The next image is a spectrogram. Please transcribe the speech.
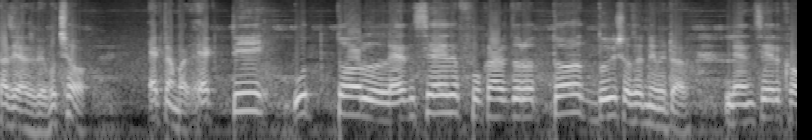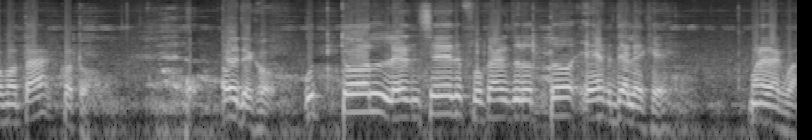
কাজে আসবে, বুঝছ? এক নাম্বার, একটি উত্তর লেন্সের ফোকাস দূরত্ব দুইশো সেন্টিমিটার। লেন্সের ক্ষমতা কত? ওই দেখো উত্তল লেন্সের ফোকাস দূরত্ব এফ দিয়ে লেখে। মনে রাখবা,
